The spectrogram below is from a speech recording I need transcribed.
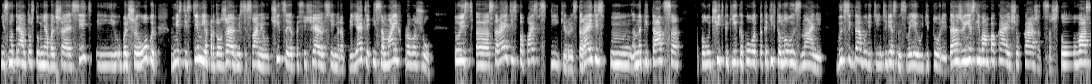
несмотря на то, что у меня большая сеть и большой опыт, вместе с тем я продолжаю вместе с вами учиться, я посещаю все мероприятия и сама их провожу. То есть э, старайтесь попасть в спикеры, старайтесь напитаться, получить какие, какого-то, каких-то новых знаний вы всегда будете интересны своей аудитории. Даже если вам пока еще кажется, что у вас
